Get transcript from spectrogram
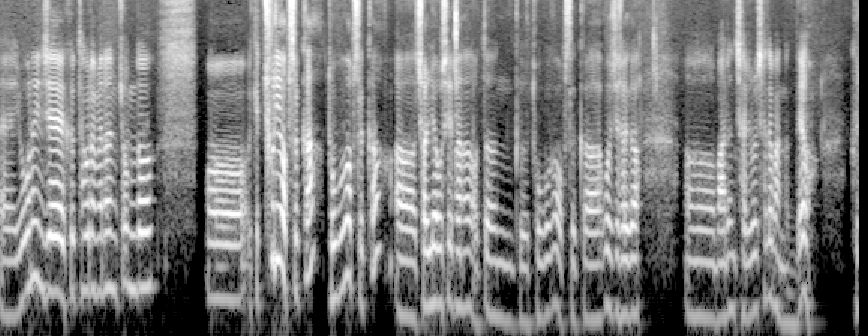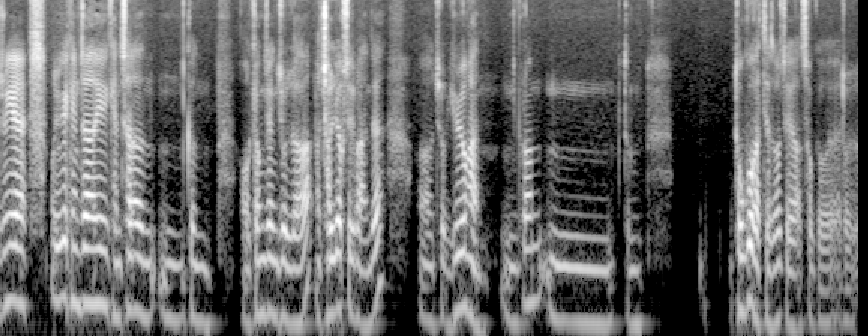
에, 요거는 이제 그렇다고 그러면은 좀 더, 어, 이렇게 tool이 없을까? 도구가 없을까? 어, 전략을 수립하는 어떤 그 도구가 없을까? 하고 이제 저희가, 어, 많은 자료를 찾아봤는데요. 그 중에, 뭐 이게 굉장히 괜찮은, 음, 그, 어, 경쟁 전략, 어, 전략 수립하는데 어, 좀 유용한 음, 그런 음, 좀 도구 같아서 제가 소개를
